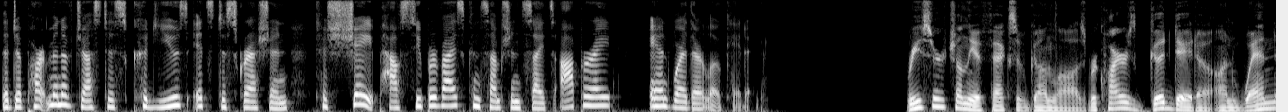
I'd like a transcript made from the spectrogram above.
the Department of Justice could use its discretion to shape how supervised consumption sites operate and where they're located. Research on the effects of gun laws requires good data on when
